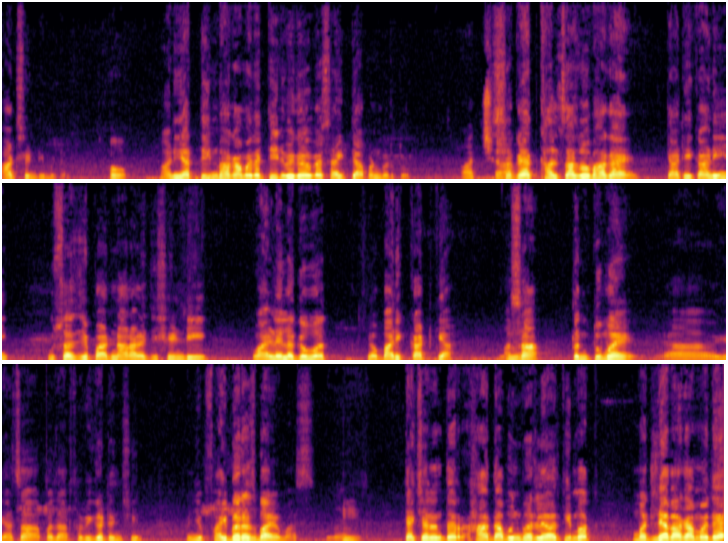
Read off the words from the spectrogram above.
आठ सेंटीमीटर. हो. आणि या तीन भागामध्ये तीन वेगवेगळं साहित्य आपण भरतो. अच्छा. सगळ्यात खालचा जो भाग आहे त्या ठिकाणी उसाचे पाट नारळाची शेंडी वाळलेलं गवत किंवा बारीक काटक्या असा तंतुमय याचा पदार्थ विघटनशील म्हणजे फायबरस बायोमास. त्याच्यानंतर हा दाबून भरल्यावरती मग मधल्या भागामध्ये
